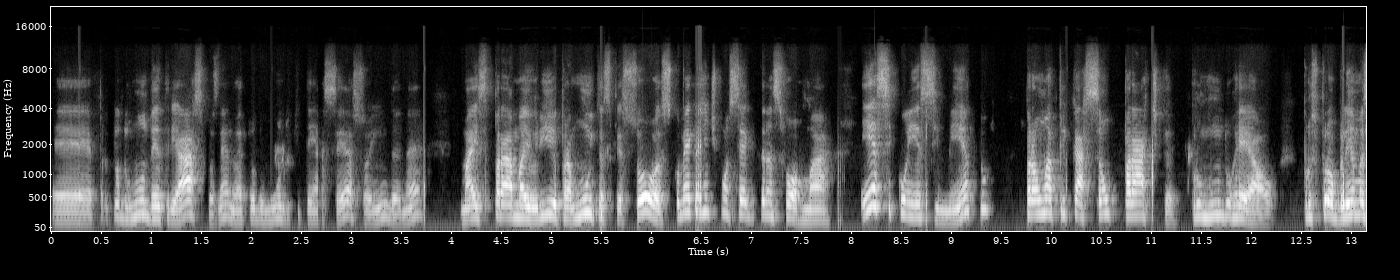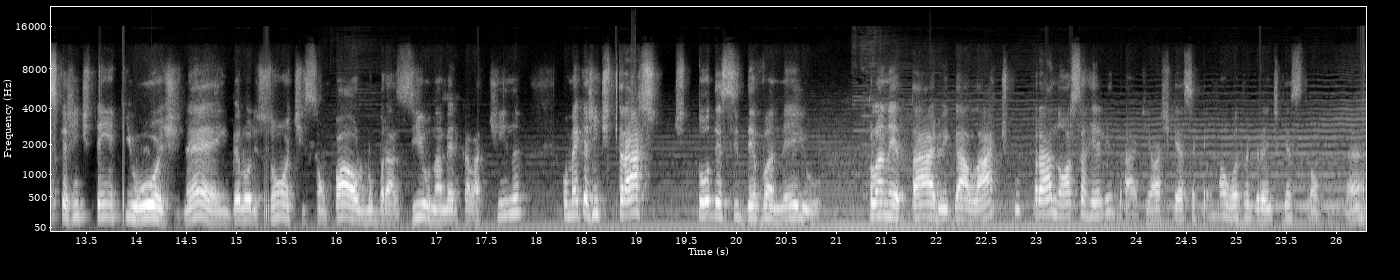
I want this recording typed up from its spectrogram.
É, para todo mundo, entre aspas, né? Não é todo mundo que tem acesso ainda, né? Mas para a maioria, para muitas pessoas, como é que a gente consegue transformar esse conhecimento para uma aplicação prática para o mundo real? Para os problemas que a gente tem aqui hoje, né, em Belo Horizonte, em São Paulo, no Brasil, na América Latina, como é que a gente traz todo esse devaneio planetário e galáctico para a nossa realidade. Eu acho que essa é uma outra grande questão, né?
